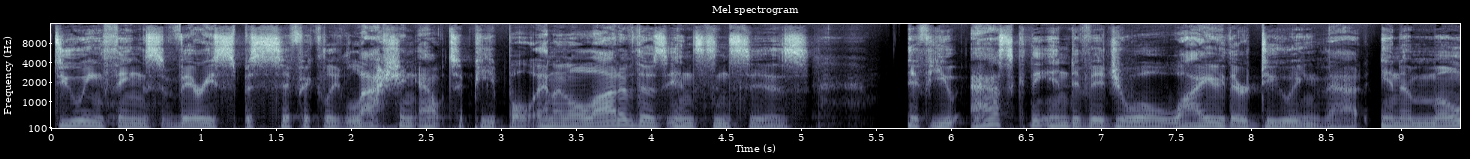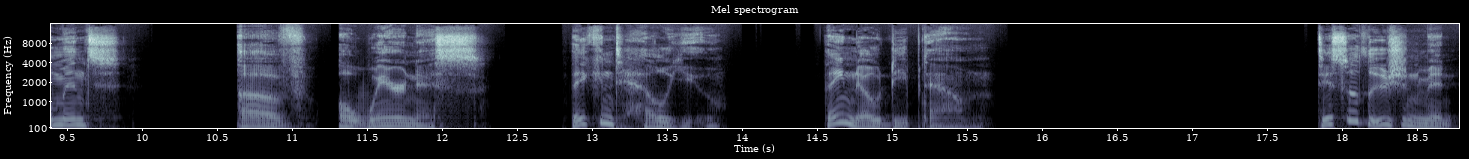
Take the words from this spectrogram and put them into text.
doing things very specifically, lashing out to people. And in a lot of those instances, if you ask the individual why they're doing that in a moment of awareness, they can tell you. They know deep down. Disillusionment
